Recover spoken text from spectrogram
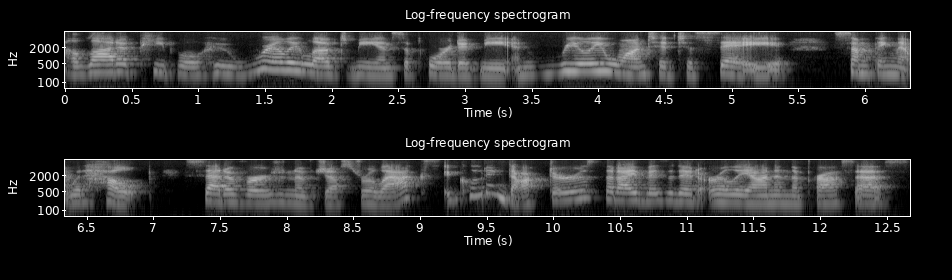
a lot of people who really loved me and supported me and really wanted to say something that would help set a version of Just Relax, including doctors that I visited early on in the process.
